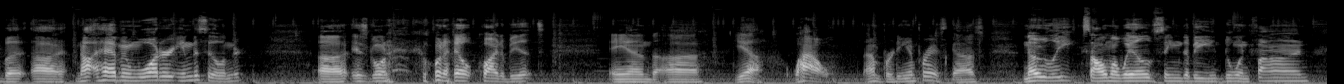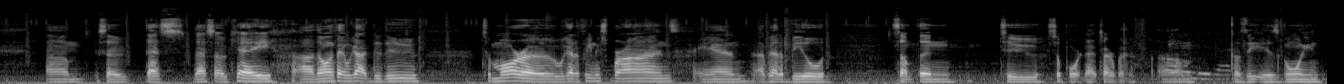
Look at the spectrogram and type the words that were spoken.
but, uh, not having water in the cylinder, uh, is going, going to help quite a bit. And, uh, yeah, wow. I'm pretty impressed, guys. No leaks. All my welds seem to be doing fine. Um, so that's, that's okay. Uh, the only thing we got to do tomorrow, we got to finish Brian's and I've got to build something to support that turbo. Um, cause it is going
